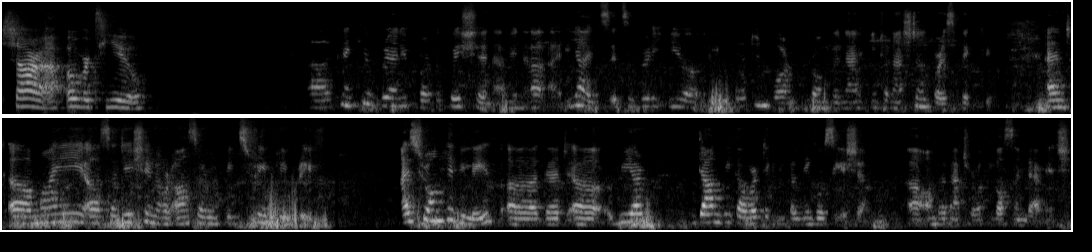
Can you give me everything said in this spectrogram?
Shara, over to you. Uh, thank you, Brianna, for the question. I mean, uh, yeah, it's it's a very uh, important one from the international perspective. And uh, my uh, suggestion or answer would be extremely brief. I strongly believe uh, that we are done with our technical negotiation on the matter of loss and damage.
